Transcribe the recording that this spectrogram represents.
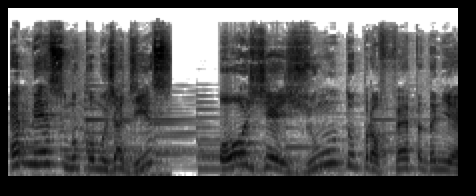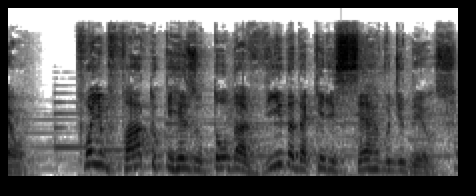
é mesmo, como já diz, o jejum do profeta Daniel. Foi um fato que resultou da vida daquele servo de Deus.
